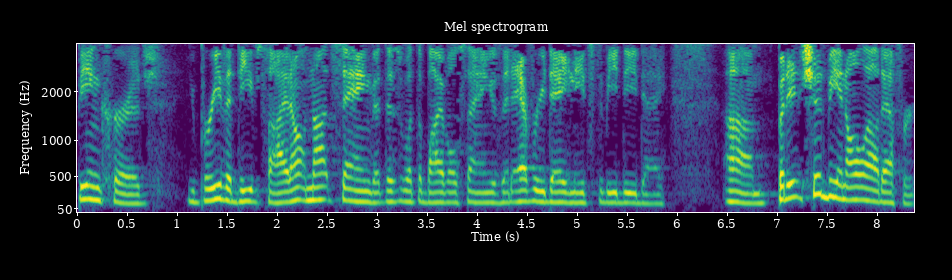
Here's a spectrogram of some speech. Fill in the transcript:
be encouraged you breathe a deep sigh. I'm not saying that this is what the Bible's saying is that every day needs to be D-Day. Um, but it should be an all-out effort.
